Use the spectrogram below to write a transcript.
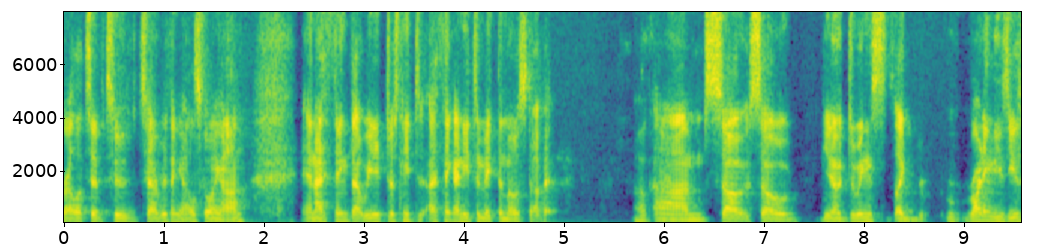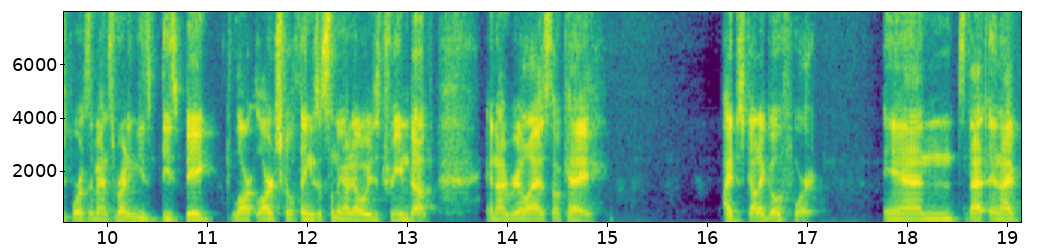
relative to to everything else going on. And i think that we just need to i think i need to make the most of it. Okay. um so so you know doing like running these esports events running these these big lar- large scale things is something i'd always dreamed of. And i realized okay i just got to go for it. And that and i've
